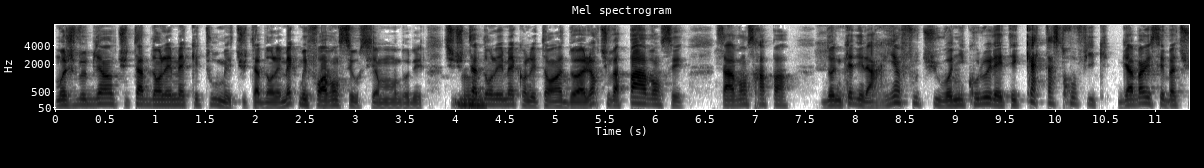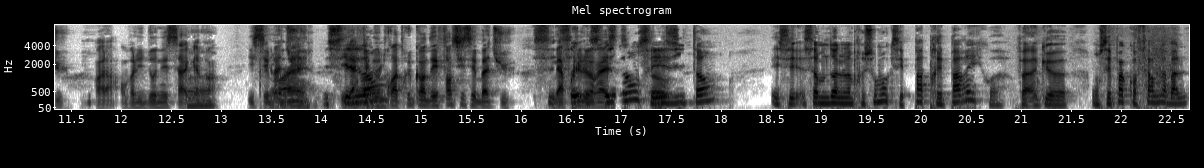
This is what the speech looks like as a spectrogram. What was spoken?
moi je veux bien, tu tapes dans les mecs et tout, mais tu tapes dans les mecs, mais il faut avancer aussi à un moment donné. Si tu tapes dans les mecs en étant à deux à l'heure, tu vas pas avancer. Ça avancera pas. Duncan, il a rien foutu. Wanicolo, il a été catastrophique. Gabin, il s'est battu. Voilà, on va lui donner ça à Gabin. Il s'est battu. Il a fait deux, trois trucs en défense, il s'est battu. Mais après le reste. C'est hésitant. Et ça me donne l'impression, moi, que c'est pas préparé, quoi. Enfin, que on sait pas quoi faire de la balle.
